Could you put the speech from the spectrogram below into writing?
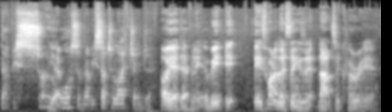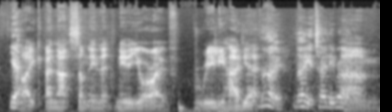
That'd be so Yeah. awesome. That'd be such a life changer. Oh yeah, definitely. I mean, it it's one of those things that that's a career. Yeah. Like, and that's something that neither you or I have really had yet. No, no, you're totally right. Um.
